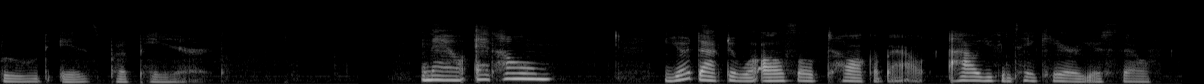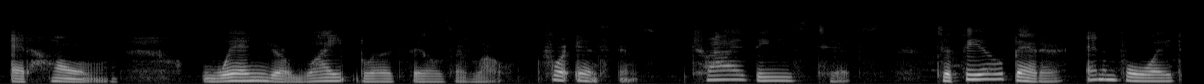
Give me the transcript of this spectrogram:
food is prepared. Now, at home, your doctor will also talk about how you can take care of yourself at home when your white blood cells are low. For instance, try these tips to feel better and avoid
